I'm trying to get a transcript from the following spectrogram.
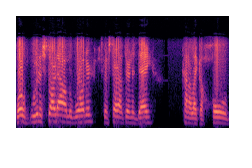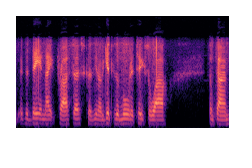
Well, we're gonna start out on the water. It's gonna start out during the day, kind of like a whole. It's a day and night process because you know to get to the moon it takes a while, sometimes.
